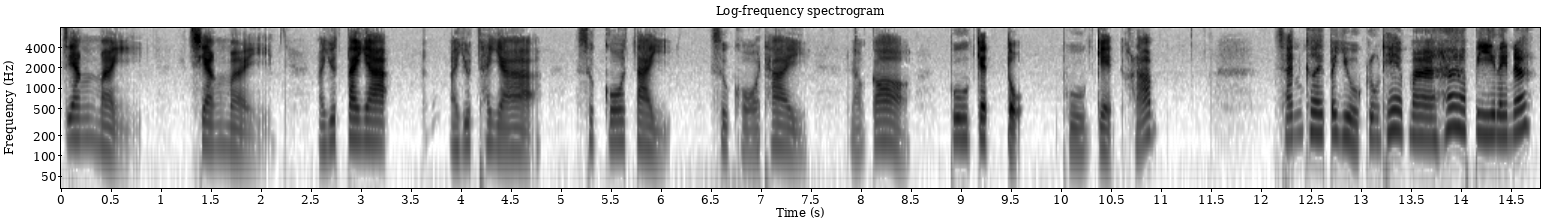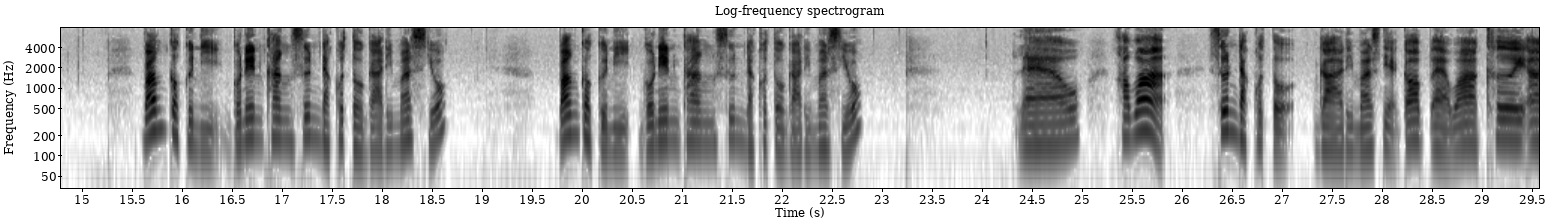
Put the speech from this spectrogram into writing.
เจียงใหม่ เชียงใหม่ อยุธยาอายุทยา สุโขทัยสุโขทัย แล้วก็ภูเก็ตโตภูเก็ตครับ ฉันเคยไปอยู่กรุงเทพมา 5 ปีเลยนะ บังกอกに5年間住んだことがありますよบังกอกに5年間住んだことがありますよแล้วคำว่าซุนดะโกโต กาลิมัสเนี่ยก็แปลว่าเคยอา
